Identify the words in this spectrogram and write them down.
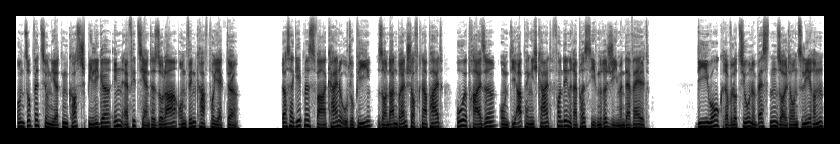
und subventionierten kostspielige, ineffiziente Solar- und Windkraftprojekte. Das Ergebnis war keine Utopie, sondern Brennstoffknappheit, hohe Preise und die Abhängigkeit von den repressiven Regimen der Welt. Die Woke-Revolution im Westen sollte uns lehren,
